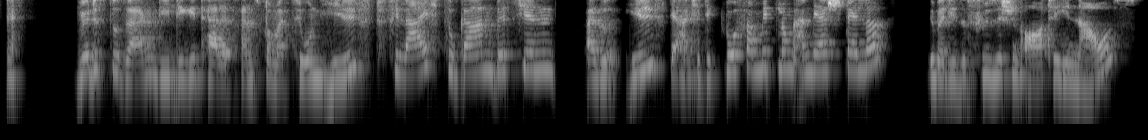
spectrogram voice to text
Würdest du sagen, die digitale Transformation hilft vielleicht sogar ein bisschen, also hilft der Architekturvermittlung an der Stelle über diese physischen Orte hinaus?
